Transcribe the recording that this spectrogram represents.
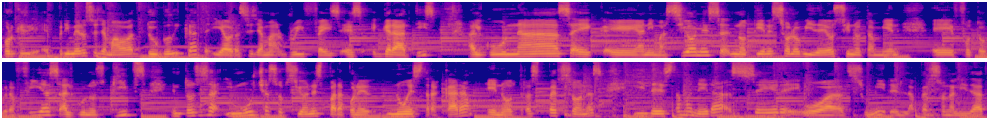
porque eh, primero se llamaba Duplicate y ahora se llama Reface. Es gratis. Algunas eh, animaciones, no tiene solo videos, sino también fotografías, algunos GIFs. Entonces hay muchas opciones para poner nuestra cara en otras personas y de esta manera ser o asumir la personalidad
